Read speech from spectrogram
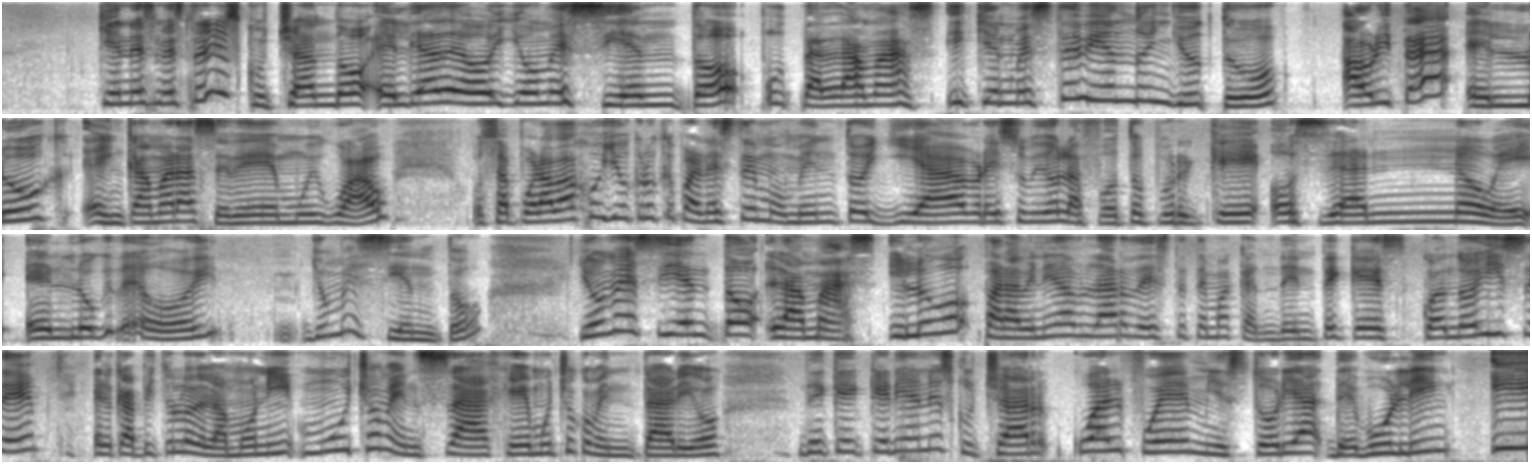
Quienes me estén escuchando, el día de hoy yo me siento puta la más. Y quien me esté viendo en YouTube, ahorita el look en cámara se ve muy guau. O sea, por abajo yo creo que para este momento ya habré subido la foto porque, o sea, no, güey, el look de hoy yo me siento, yo me siento la más. Y luego para venir a hablar de este tema candente, que es cuando hice el capítulo de la Moni, mucho mensaje, mucho comentario de que querían escuchar cuál fue mi historia de bullying y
